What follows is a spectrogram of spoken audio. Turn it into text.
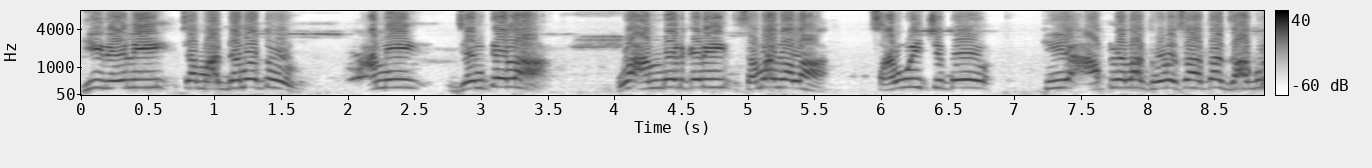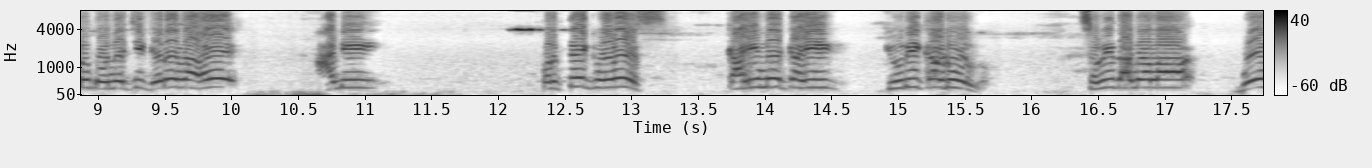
ही रॅलीच्या माध्यमातून आम्ही जनतेला व आंबेडकरी समाजाला सांगू इच्छितो की आपल्याला थोडस आता जागृत होण्याची गरज आहे आणि प्रत्येक वेळेस काही ना काही क्युरी काढून संविधानाला बो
